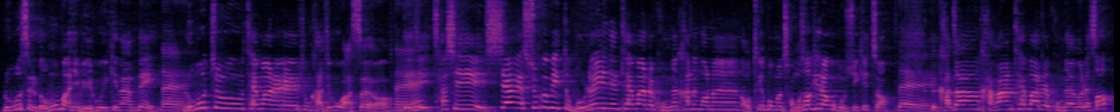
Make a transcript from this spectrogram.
로봇을 너무 많이 밀고 있긴 한데 네. 로봇주 테마를 좀 가지고 왔어요. 근데 네. 이제 사실 시장에 수급이 또 몰려 있는 테마를 공략하는 거는 어떻게 보면 정석이라고 볼 수 있겠죠. 네. 그 가장 강한 테마를 공략을 해서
